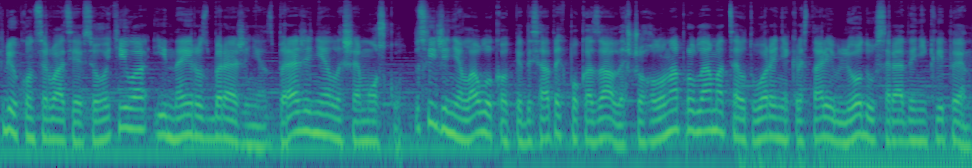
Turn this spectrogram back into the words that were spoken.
кріоконсервація всього тіла і нейрозбереження, збереження лише мозку. Дослідження Лавлока в 50-х показали, що головна проблема це утворення кристалів льоду всередині клітин.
